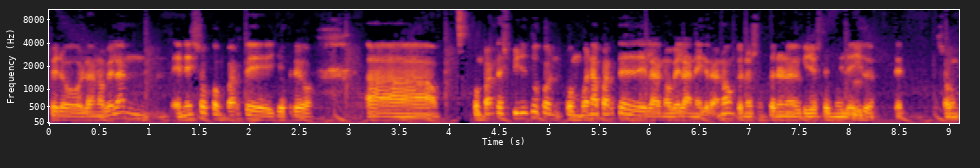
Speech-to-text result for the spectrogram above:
pero la novela en, eso comparte, yo creo, uh, comparte espíritu con, con, buena parte de la novela negra, ¿no? Que no es un género en el que yo esté muy leído. Son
